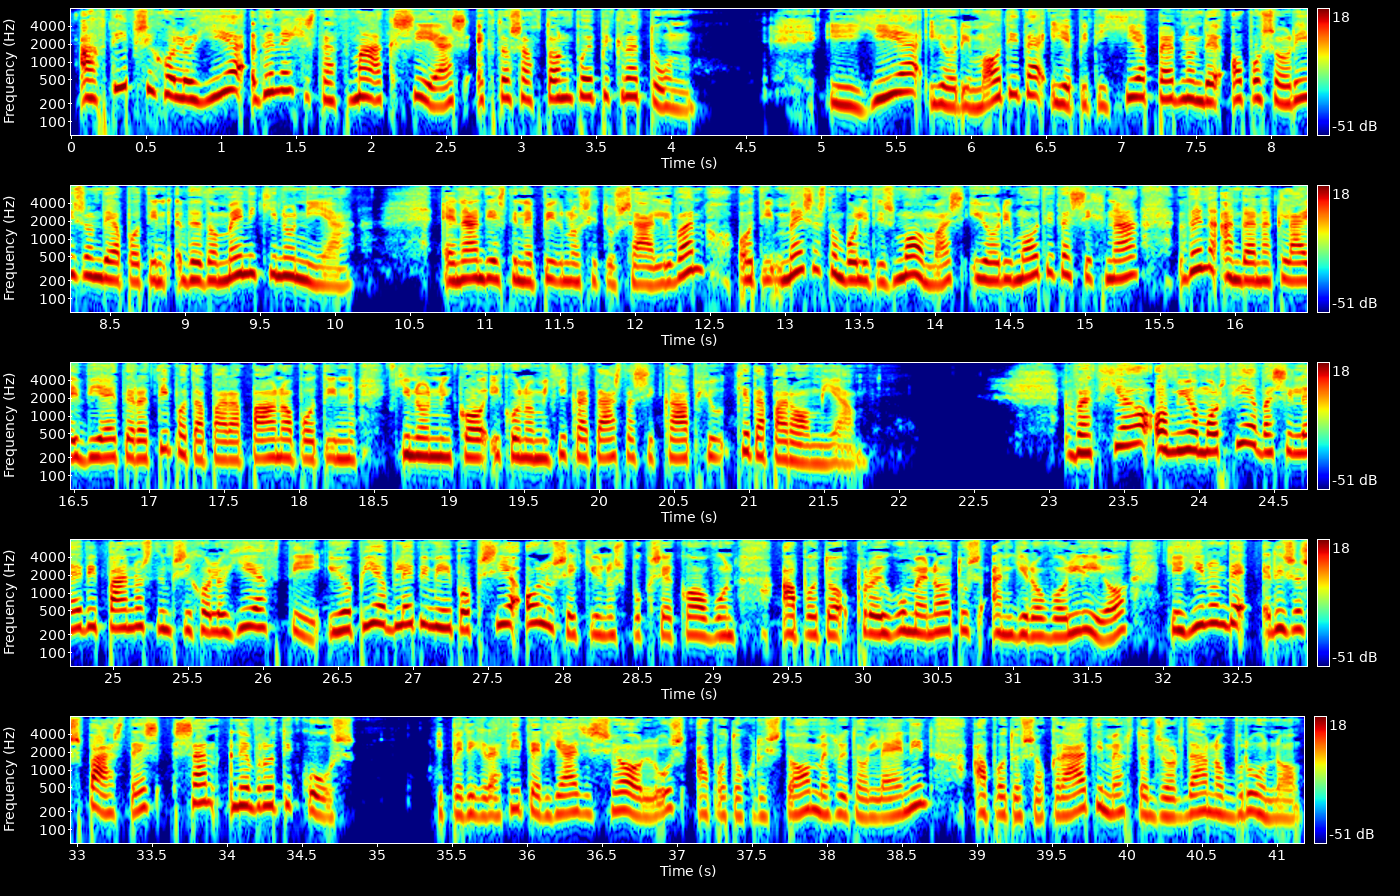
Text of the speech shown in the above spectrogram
Αυτή η ψυχολογία δεν έχει σταθμά αξίας εκτός αυτών που επικρατούν. Η υγεία, η οριμότητα, η επιτυχία παίρνονται όπως ορίζονται από την δεδομένη κοινωνία. Ενάντια στην επίγνωση του Σάλιβαν ότι μέσα στον πολιτισμό μας η οριμότητα συχνά δεν αντανακλά ιδιαίτερα τίποτα παραπάνω από την κοινωνικο-οικονομική κατάσταση κάποιου και τα παρόμοια. Βαθιά ομοιομορφία βασιλεύει πάνω στην ψυχολογία αυτή, η οποία βλέπει με υποψία όλους εκείνους που ξεκόβουν από το προηγούμενό τους αγκυροβολείο και γίνονται ριζοσπάστες σαν νευρωτικούς. Η περιγραφή ταιριάζει σε όλους, από το Χριστό μέχρι το Λένιν, από το Σοκράτη μέχρι τον Τζορντάνο Μπρούνο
